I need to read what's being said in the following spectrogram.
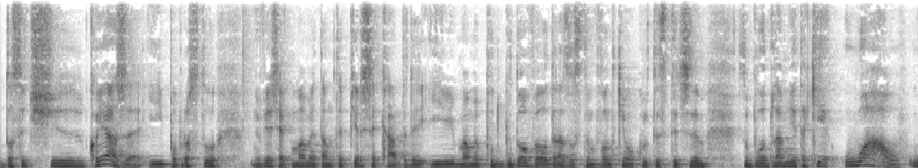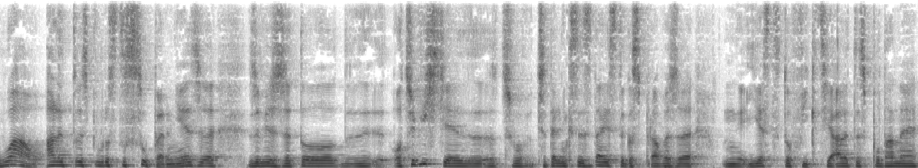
dosyć e, kojarzę i po prostu, wiesz, jak mamy tam te pierwsze kadry i mamy podbudowę od razu z tym wątkiem okultystycznym, to było dla mnie takie wow, wow, ale to jest po prostu super, nie? Że, że wiesz, że to e, oczywiście czytelnik sobie zdaje z tego sprawę, że jest to fikcja, ale to jest podane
